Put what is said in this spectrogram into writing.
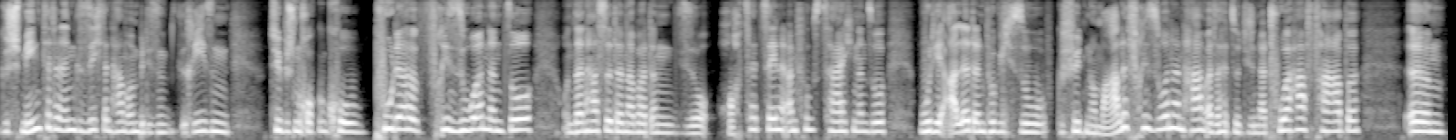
geschminkte dann im Gesicht dann haben und mit diesen riesen typischen Rokoko-Puder-Frisuren und so. Und dann hast du dann aber dann diese Hochzeitsszene, Anführungszeichen, und so, wo die alle dann wirklich so gefühlt normale Frisuren dann haben, also halt so diese Naturhaarfarbe. Ähm,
